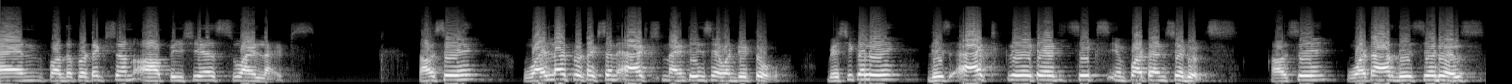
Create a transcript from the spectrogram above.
and for the protection of precious wildlife. Now say Wildlife Protection Act 1972. Basically, this act created six important schedules. Now say what are these schedules?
